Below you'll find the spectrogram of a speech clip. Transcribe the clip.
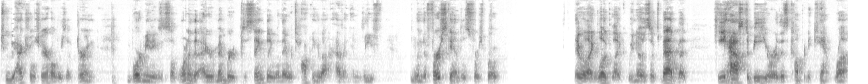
to actual shareholders, like during board meetings and stuff. One of the I remember distinctly when they were talking about having him leave when the first scandals first broke. They were like, "Look, like we know this looks bad, but he has to be here, or this company can't run."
